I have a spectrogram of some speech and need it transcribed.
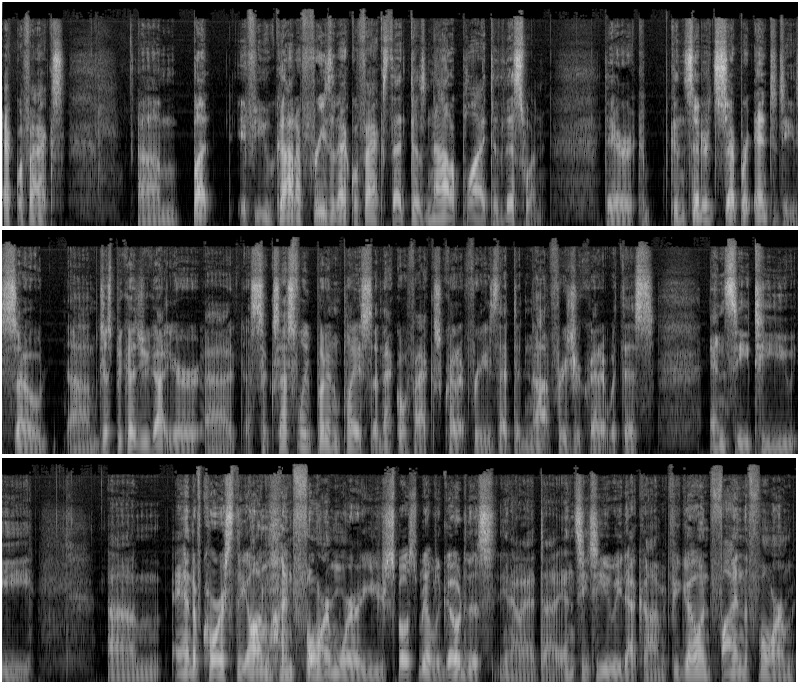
Equifax. Um, but if you got a freeze at Equifax, that does not apply to this one. They're co- considered separate entities. So um, just because you got your uh, successfully put in place an Equifax credit freeze, that did not freeze your credit with this NCTUE. Um, and of course, the online form where you're supposed to be able to go to this, you know, at uh, nctue.com. If you go and find the form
